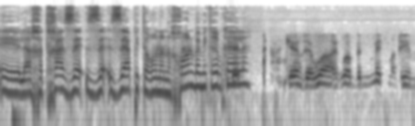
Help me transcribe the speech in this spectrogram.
להערכתך זה, זה, זה הפתרון הנכון במקרים כאלה? כן, זה אירוע, אירוע באמת מדהים.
